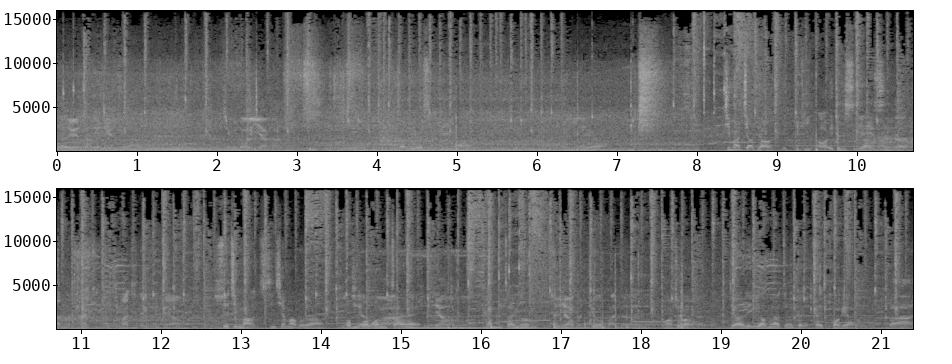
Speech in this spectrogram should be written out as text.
这是原厂的电池啊，几乎都一样啊。装 USB 嘛。金茂胶条一一体哦，一体式啊，是的，他们他金茂几台空调，所以金茂新签嘛无啊，我我我唔知呢，新签嘛，我唔知个，就像我们旧版的那种，旧版的，对啊，你要不要真的给给拖起来？把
